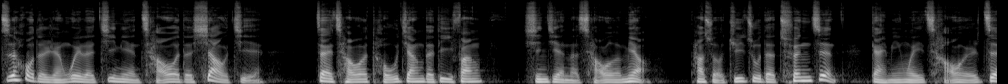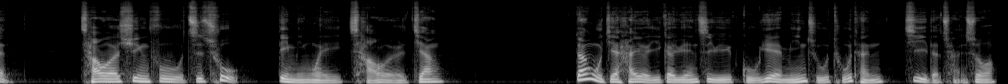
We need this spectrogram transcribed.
之后的人为了纪念曹娥的孝节，在曹娥投江的地方。新建了曹娥庙，他所居住的村镇改名为曹娥镇，曹娥殉父之处定名为曹娥江。端午节还有一个源自于古越民族图腾祭的传说。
